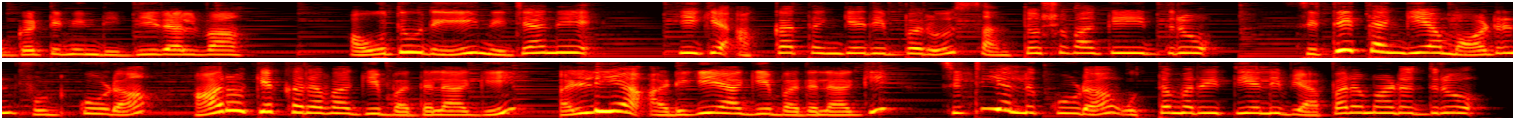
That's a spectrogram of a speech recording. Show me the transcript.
ಒಗ್ಗಟ್ಟಿನಿಂದ ಇದ್ದೀರಲ್ವಾ? ಹೌದು ರೀ, ನಿಜಾನೇ. ಹೀಗೆ ಅಕ್ಕ ತಂಗಿಯರಿಬ್ಬರು ಸಂತೋಷವಾಗಿ ಇದ್ರು. ಸಿಟಿ ತಂಗಿಯ ಮಾಡರ್ನ್ ಫುಡ್ ಕೂಡ ಆರೋಗ್ಯಕರವಾಗಿ ಬದಲಾಗಿ, ಹಳ್ಳಿಯ ಅಡಿಗೆಯಾಗಿ ಬದಲಾಗಿ ಸಿಟಿಯಲ್ಲೂ ಕೂಡ ಉತ್ತಮ ರೀತಿಯಲ್ಲಿ ವ್ಯಾಪಾರ ಮಾಡಿದ್ರು.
